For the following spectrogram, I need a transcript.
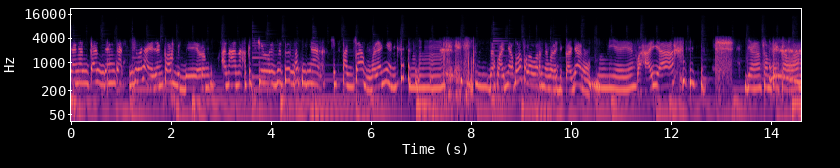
Jangan kan, jangan kan, gimana ya? Jangan orang gede, orang anak-anak kecil itu tuh udah punya Instagram, bayangin. Hmm. udah banyak pula followernya pada kita kan. Hmm, iya ya. Bahaya. jangan sampai kalah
